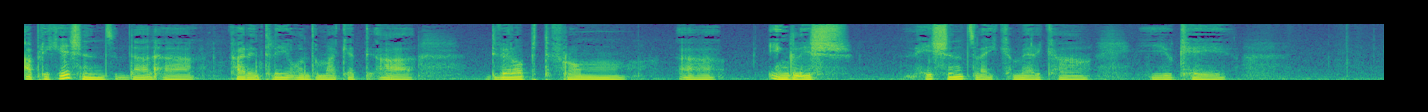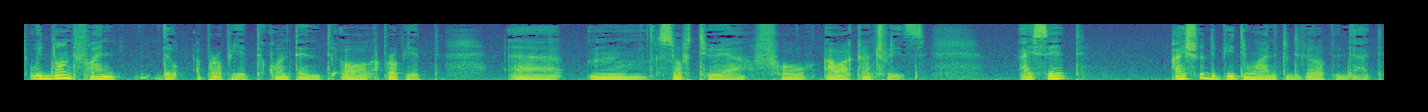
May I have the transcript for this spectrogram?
applications that are currently on the market are developed from uh, English nations like America, UK, we don't find the appropriate content or appropriate uh, um, software for our countries. I said I should be the one to develop that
